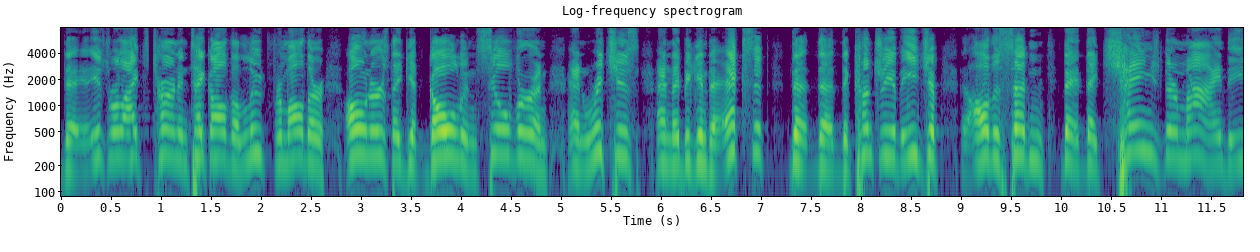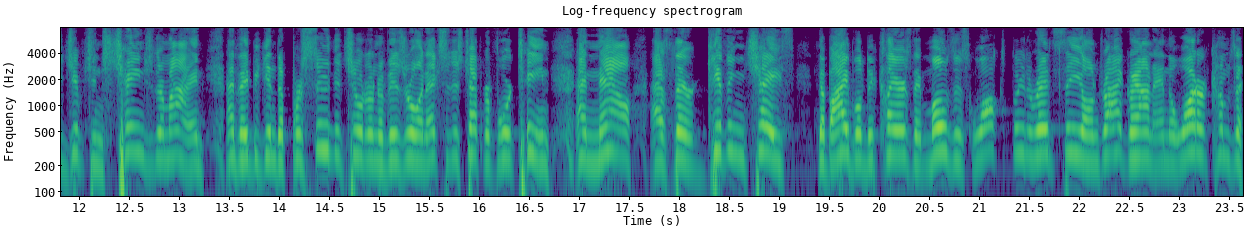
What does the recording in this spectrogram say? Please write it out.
the Israelites turn and take all the loot from all their owners, they get gold and silver and, and riches, and they begin to exit the, the, the country of Egypt. All of a sudden, they, they change their mind. The Egyptians change their mind, and they begin to pursue the children of Israel in Exodus chapter 14. And now, as they're giving chase, the Bible declares that Moses walks through the Red Sea on dry ground, and the water comes. in.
